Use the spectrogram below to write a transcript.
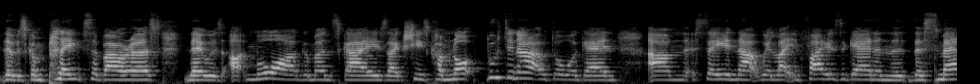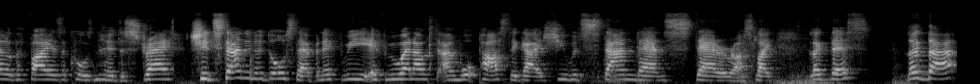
There was complaints about us. There was uh, more arguments, guys. Like she's come not booting out our door again, um, saying that we're lighting fires again, and the the smell of the fires are causing her distress She'd stand in her doorstep and if we if we went out and walked past the guys, she would stand there and stare at us like like this, like that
